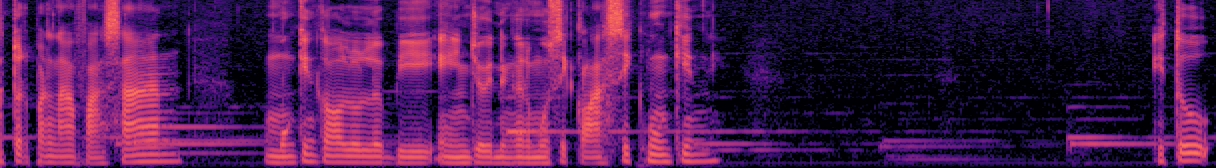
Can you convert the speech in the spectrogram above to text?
Atur pernafasan. Mungkin kalau lo lebih enjoy dengan musik klasik mungkin. Itu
